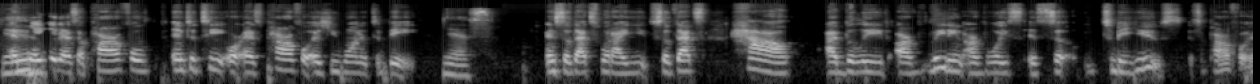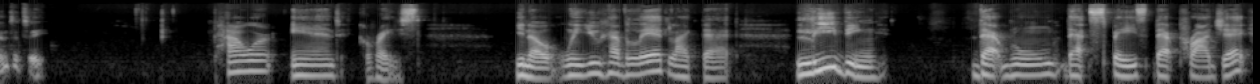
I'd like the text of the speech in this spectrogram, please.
yeah. and make it as a powerful entity or as powerful as you want it to be. Yes. And so that's what I use. So that's how I believe our leading our voice is so, to be used. It's a powerful entity power and grace. You know, when you have led like that, leaving that room, that space, that project,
